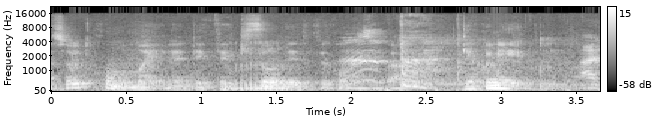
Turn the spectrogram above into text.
そういうとこもうまいよね。出てきそう出てこないとか逆にはい。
